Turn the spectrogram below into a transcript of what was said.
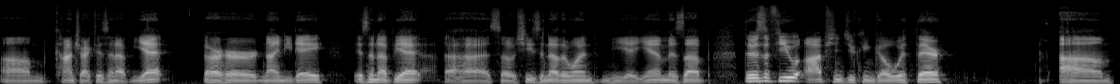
um contract isn't up yet or her 90 day isn't up yet. Uh so she's another one. Mia Yim is up. There's a few options you can go with there. Um,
